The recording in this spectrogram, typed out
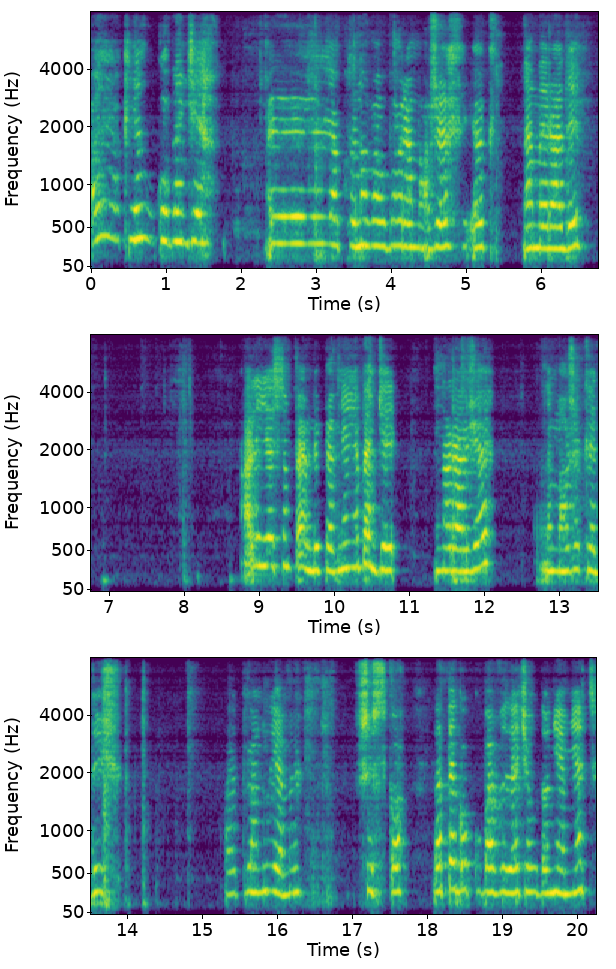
Ale jak niedługo będzie, yy, jak to nowa obora może, jak damy rady. Ale jestem pewny, pewnie nie będzie na razie, ale może kiedyś. Ale planujemy wszystko. Dlatego Kuba wyleciał do Niemiec,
